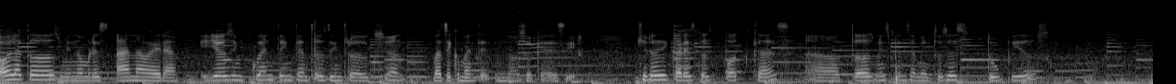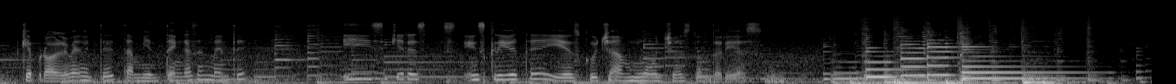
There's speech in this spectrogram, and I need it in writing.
Hola a todos, mi nombre es Ana Vera y yo 50 intentos de introducción. Básicamente no sé qué decir. Quiero dedicar estos podcasts a todos mis pensamientos estúpidos que probablemente también tengas en mente. Y si quieres, pues inscríbete y escucha muchas tonterías.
